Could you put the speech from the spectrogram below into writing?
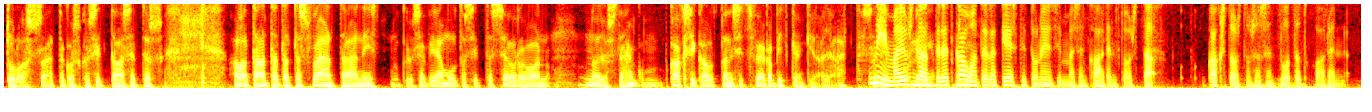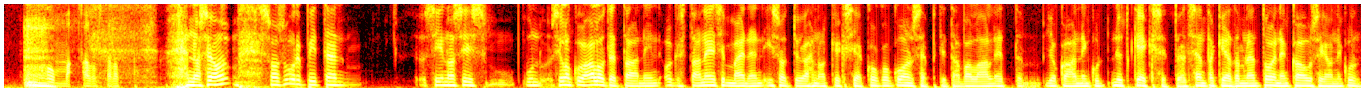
tulossa. Että koska sitten taas, että jos aletaan tätä tässä vääntää, niin kyllä se vie multa sitten seuraavan, no jos tehdään kaksi kautta, niin sitten se vie aika pitkänkin ajan. Että se niin, mä just niin, ajattelin, että kauan niin. teillä kesti ton ensimmäisen 12, 12 osaisen tuotantokauden homma alusta loppuun? No se on, se on suurin piirtein siinä on siis, kun, silloin kun aloitetaan, niin oikeastaan ensimmäinen iso työhän on keksiä koko konsepti tavallaan, että, joka on niin kuin nyt keksitty. Et sen takia tämmöinen toinen kausi on, niin kuin,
